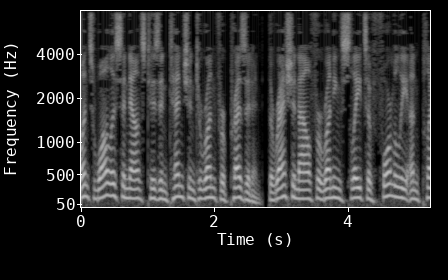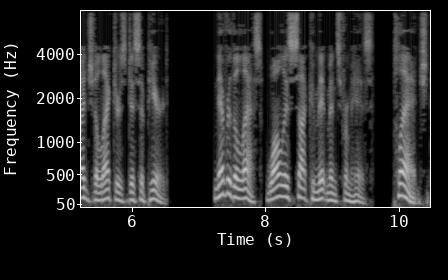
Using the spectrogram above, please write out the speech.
Once Wallace announced his intention to run for president, the rationale for running slates of formally unpledged electors disappeared. Nevertheless, Wallace sought commitments from his pledged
